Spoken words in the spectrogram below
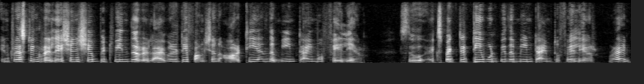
interesting relationship between the reliability function R t and the mean time of failure. So, expected t would be the mean time to failure right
